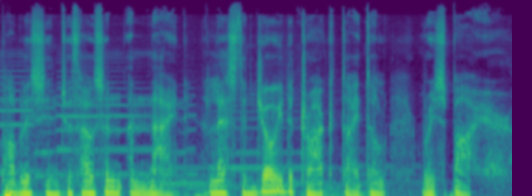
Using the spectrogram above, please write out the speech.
published in 2009. Let's enjoy the track titled Respire.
